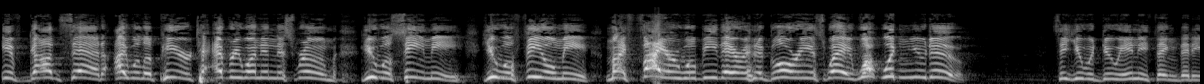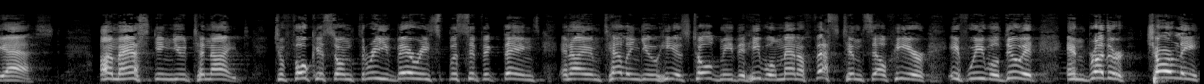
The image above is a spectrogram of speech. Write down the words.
If God said, I will appear to everyone in this room, you will see me, you will feel me, my fire will be there in a glorious way, what wouldn't you do? See, you would do anything that he asked. I'm asking you tonight to focus on three very specific things. And I am telling you, he has told me that he will manifest himself here if we will do it. And brother Charlie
